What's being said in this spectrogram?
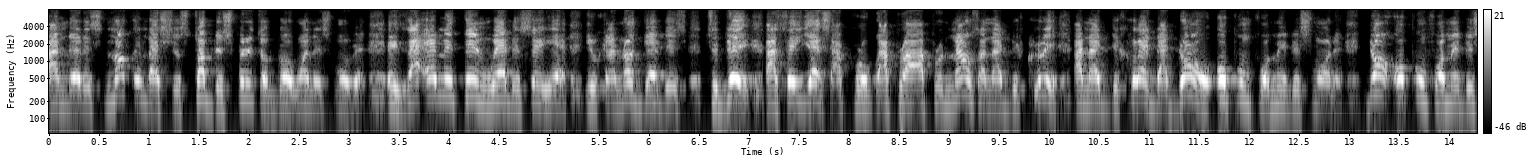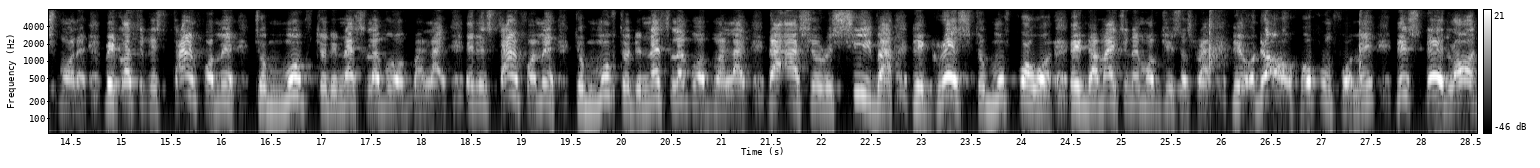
and there is nothing that should stop the Spirit of God when it's moving. Is there anything where they say, Yeah, you cannot get this today? I say, Yes, I, pro- I, pro- I pronounce and I declare and I declare that door open for me this morning. Door open for me this morning because it is time for me to move to the next level of my life. It is time for me to move to the next level of my life that I should receive uh, the grace to move forward in the mighty name of Jesus Christ. The door open for me this day, Lord.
